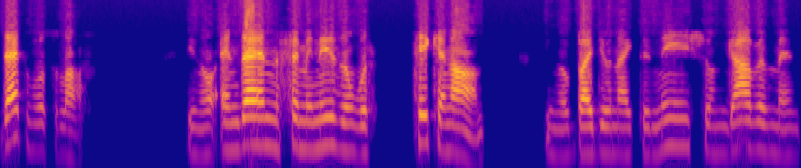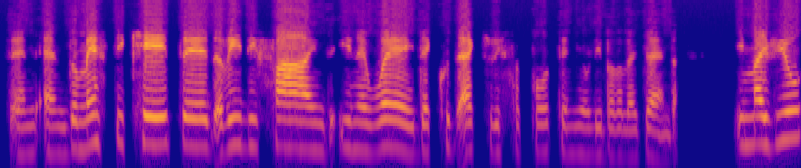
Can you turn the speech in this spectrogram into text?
That was lost. You know, and then feminism was taken on, you know, by the United Nations, governments, and, and domesticated, redefined in a way that could actually support a neoliberal agenda. In my view,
